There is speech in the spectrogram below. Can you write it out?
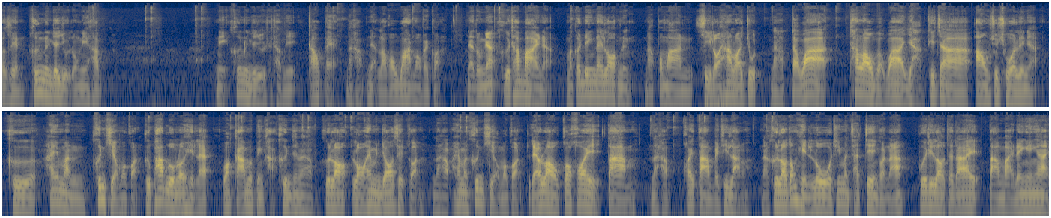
50%ครึ่งหนึ่งจะอยู่ตรงนี้ครับนี่ครึ่งหนึ่งจะอยู่แถวๆนี้ 98 นะครับ เนี่ยเราก็วาดมาไปก่อน เนี่ยตรงเนี้ยคือถ้าบายเนี่ยมันก็เด้งได้รอบหนึ่งนะประมาณ 400-500 จุดนะครับ แต่ว่าถ้าเราแบบว่าอยากที่จะเอาชัวร์เลยเนี่ย คือให้มันขึ้นเขียวมาก่อน คือภาพรวมเราเห็นแล้วว่ากราฟมันเป็นขาขึ้นใช่ไหมครับ คือรอรอให้มันย่อเสร็จก่อนนะครับ ให้มันขึ้นเขียวมาก่อน แล้วเราก็ค่อยตามนะครับ ค่อยตามไปที่หลังนะ คือเราต้องเห็นโลที่มันชัดเจนก่อนนะ เพื่อที่เราจะได้ตามบ่ายได้ง่าย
